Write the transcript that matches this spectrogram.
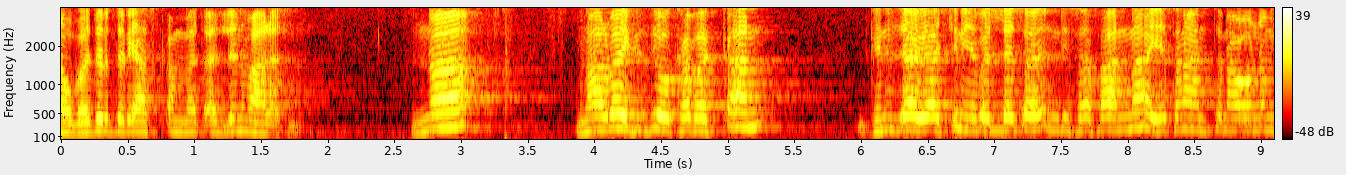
ነው በድርድር ያስቀመጠልን ማለት ነው። እና ምናልባት ጊዜው ከበቃን ግንዛቤያችን የበለጠ እንዲሰፋና የትናንትናውንም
